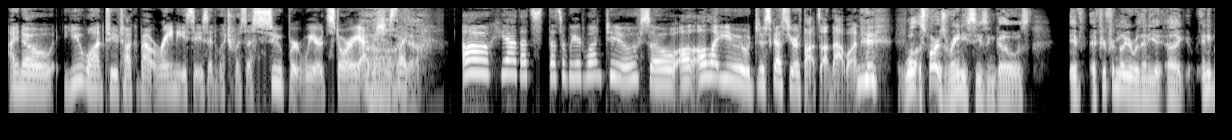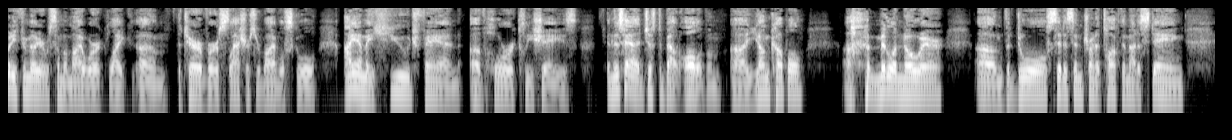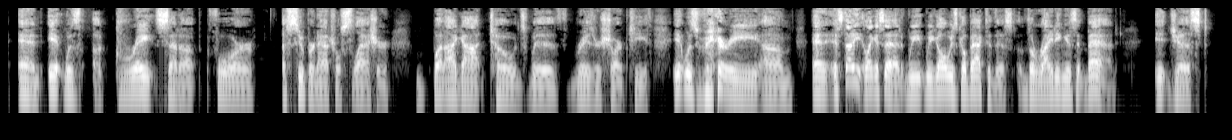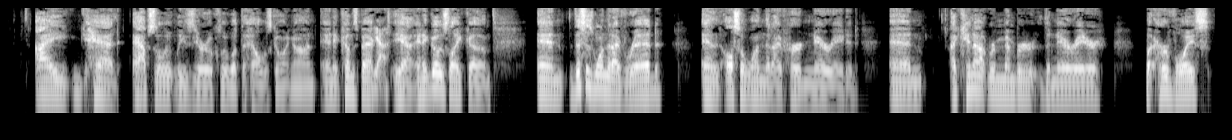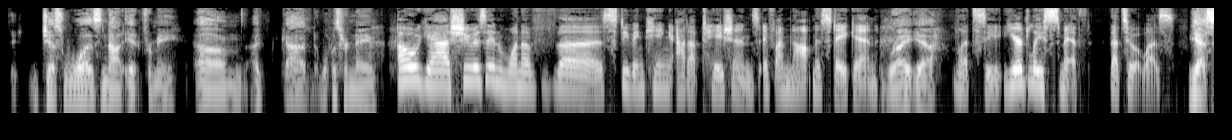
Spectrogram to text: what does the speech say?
I know you want to talk about Rainy Season, which was a super weird story. I was just Oh, like, yeah. oh yeah, that's that's a weird one too. So I'll I'll let you discuss your thoughts on that one. Well, as far as rainy season goes, if if you're familiar with any like anybody familiar with some of my work, like um, the Terrorverse slasher survival school, I am a huge fan of horror cliches, and this had just about all of them. Uh, young couple, uh, middle of nowhere, um, the dual citizen trying to talk them out of staying, and it was a great setup for a supernatural slasher but I got toads with razor sharp teeth. It was very, um, and it's not, like I said, we, we always go back to this. The writing isn't bad. It just, I had absolutely zero clue what the hell was going on. And it comes back, Yeah. yeah, and it goes like, um, and this is one that I've read and also one that I've heard narrated. And I cannot remember the narrator, but her voice just was not it for me. Um, I, God, what was her name? Oh yeah, she was in one of the Stephen King adaptations, if I'm not mistaken. Right? Yeah. Let's see, Yeardley Smith. That's who it was. Yes,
